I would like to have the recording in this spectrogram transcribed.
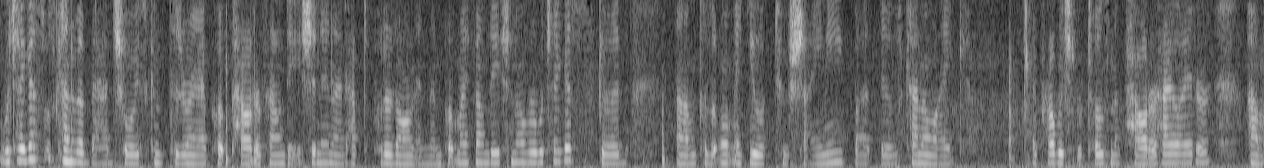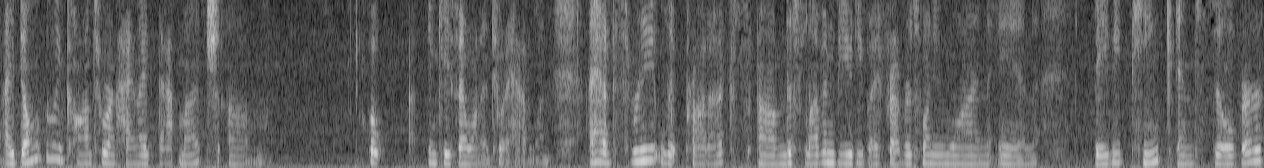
which I guess was kind of a bad choice considering I put powder foundation in. I'd have to put it on and then put my foundation over, which I guess is good because um, it won't make you look too shiny, but it was kind of like I probably should have chosen a powder highlighter. Um, I don't really contour and highlight that much, um, but in case I wanted to, I had one. I had three lip products. Um, this Love and Beauty by Forever 21 in baby pink and silver.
